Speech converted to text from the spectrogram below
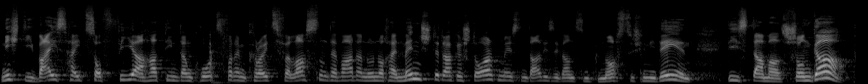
Nicht die Weisheit Sophia hat ihn dann kurz vor dem Kreuz verlassen und er war dann nur noch ein Mensch, der da gestorben ist und all diese ganzen gnostischen Ideen, die es damals schon gab.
